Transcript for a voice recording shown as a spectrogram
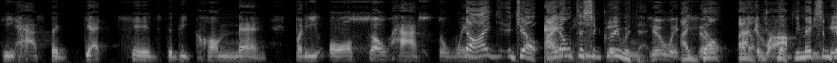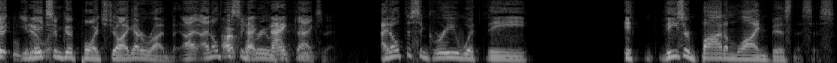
He has to get kids to become men, but he also has to win. No, I, Joe, and I don't disagree with that. Do it, I Phil. don't. I don't. Rob, Look, you make some good. You make it. some good points, Joe. I got to run, but I, I, don't disagree okay, with. the, thanks, man. I don't disagree with the. It. These are bottom line businesses,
